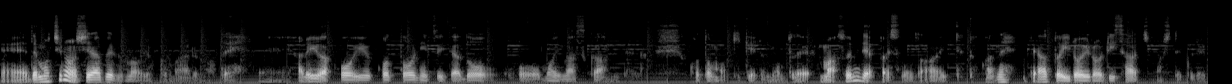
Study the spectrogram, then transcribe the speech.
えー、でもちろん調べる能力もあるので、え、あるいはこういうことについてはどう思いますか？みたいなことも聞けるので、まあそういう意味でやっぱり相談相手とかね、であといろいろリサーチもしてくれる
